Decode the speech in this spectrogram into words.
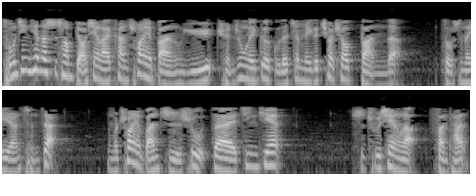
从今天的市场表现来看，创业板与权重类个股的这么一个跷跷板的走势呢依然存在。那么，创业板指数在今天是出现了反弹，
